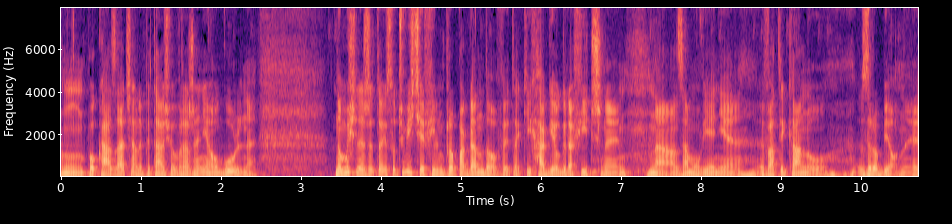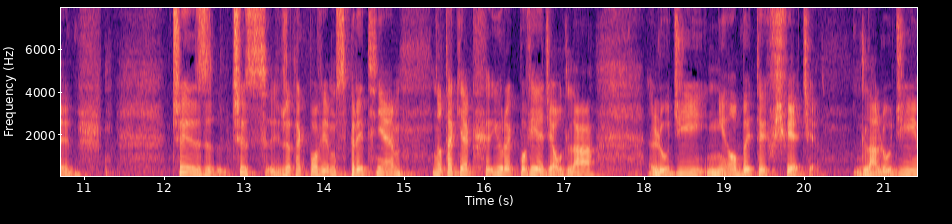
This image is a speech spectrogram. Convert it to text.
mm, pokazać, ale pytałaś o wrażenie ogólne. No myślę, że to jest oczywiście film propagandowy, taki hagiograficzny, na zamówienie Watykanu zrobiony. Czy, z, czy z, że tak powiem, sprytnie? No tak jak Jurek powiedział, dla ludzi nieobytych w świecie, dla ludzi,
